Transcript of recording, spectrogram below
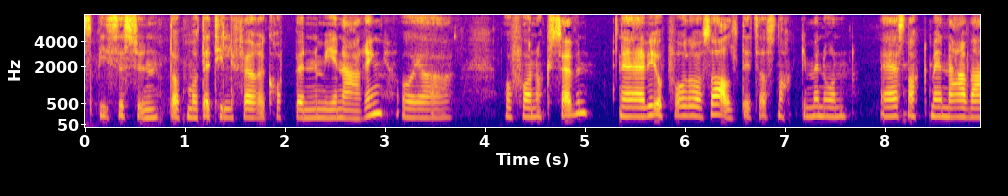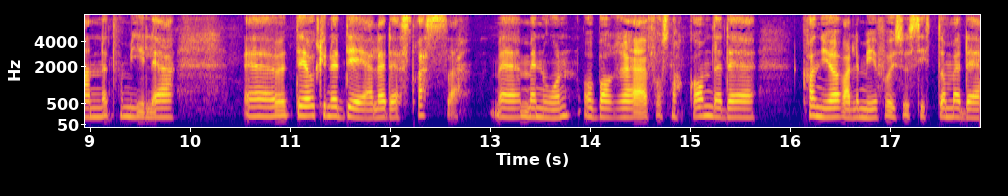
spise sunt og på en måte tilføre kroppen mye næring og, ja, og få nok søvn. Eh, vi oppfordrer også alltid til å snakke med noen. Eh, snakke med en nær venn, et familie. Eh, det å kunne dele det stresset med, med, noen, og bare få snakke om det, det kan gjøre veldig mye. For hvis du sitter med det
